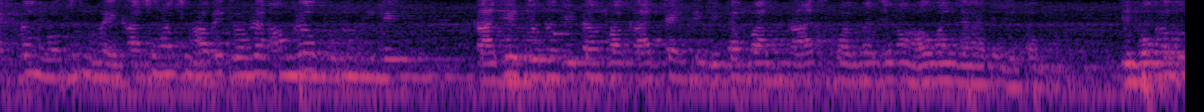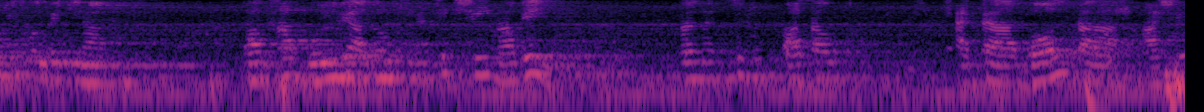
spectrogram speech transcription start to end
একদম নতুন হয়ে কাছুমাছু ভাবে যেভাবে আমরাও প্রথম দিকে কাজের জন্য যেতাম বা কাজ চাইতে যেতাম বা কাজ করবার জন্য আহ্বান জানাতে যেতাম যে বকাবকি করবে কিনা কথা বলবে আদৌ কিনা, ঠিক সেইভাবেই ইনস্টিটিউট পাস আউট একটা দল তারা আসে।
